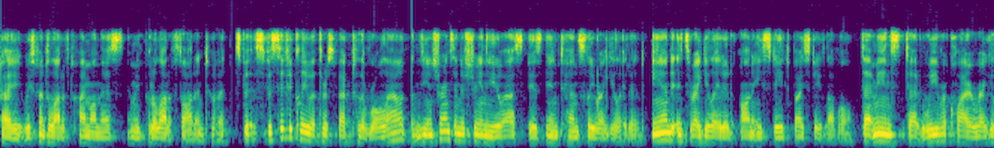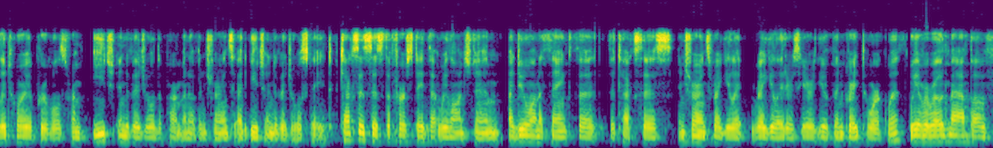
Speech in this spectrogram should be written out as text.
I, we spent a lot of time on this and we put a lot of thought into it. Spe- specifically with respect to the rollout, the insurance industry in the US is intensely regulated and it's regulated on a state by state level. That means that we require regulatory approvals from each individual department of insurance at each individual state. Texas is the first state that we launched in. I do want to thank the, the Texas insurance regula- regulators here. You've been great to work with. We have a roadmap of,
